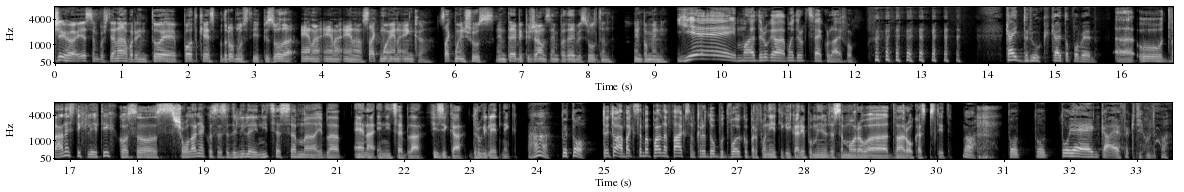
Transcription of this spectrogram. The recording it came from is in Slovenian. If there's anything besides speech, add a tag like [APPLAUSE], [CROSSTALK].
Živijo, jaz sem Boštjan Abr in to je podcast podrobnosti, epizoda 1.1.1. Vsak mu ena enka, vsak mu en šus, en tebi pižam, en pa tebi sultan, en pa meni. Jej, moja druga, moj drug cvek v lifeu. [LAUGHS] kaj drug, kaj to pomeni? Uh, v 12 letih, ko so šolanja, ko so se delile enice, sem, uh, je bila ena enica, je bila fizika, drugi letnik. Aha, to je to. To je to, ampak sem pa na faksu, ker dobu dvojko pri fonetiki, kar je pomenilo, da sem moral uh, dva roka spustiti. No, to, to, to je enka, efektivno. [LAUGHS]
